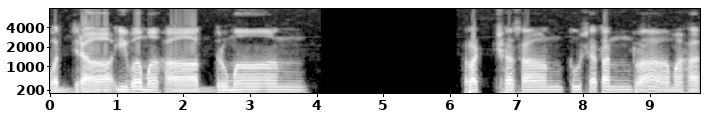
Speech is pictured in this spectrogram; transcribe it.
वज्रा इव महाद्रुमान्। रक्षसान्तु शतम् रामः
